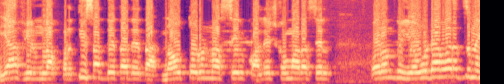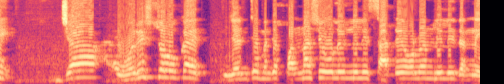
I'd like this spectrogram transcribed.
या फिल्मला प्रतिसाद देता देता नऊ तरुण असतील कॉलेज कुमार असेल परंतु एवढ्यावरच नाही ज्या वरिष्ठ लोक आहेत ज्यांचे म्हणजे पन्नाशी ओलांडलेली साठे ओलांडलेली त्यांनी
